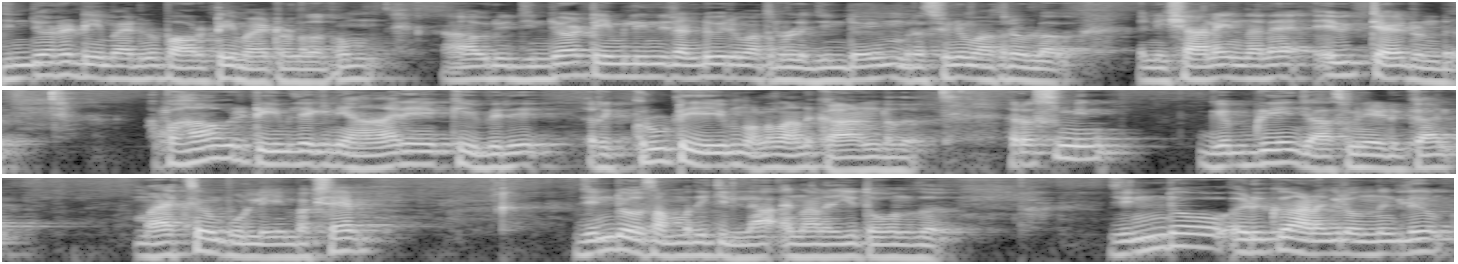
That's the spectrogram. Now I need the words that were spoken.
ജിൻഡോയുടെ ടീമായിരുന്നു പവർ ടീമായിട്ടുള്ളത് അപ്പം ആ ഒരു ജിൻഡോ ടീമിൽ ഇനി രണ്ടുപേർ മാത്രമേ ഉള്ളൂ. ജിൻഡോയും റസ്വിനും മാത്രമേ ഉള്ളൂ. നിഷാന ഇന്നലെ എവിക്റ്റ് ആയിട്ടുണ്ട്. അപ്പോൾ ആ ഒരു ടീമിലേക്ക് ഇനി ആരെയൊക്കെ ഇവർ റിക്രൂട്ട് ചെയ്യും എന്നുള്ളതാണ് കാണേണ്ടത്. റസ്മിൻ ഗബ്രിയും ജാസ്മിനെ എടുക്കാൻ മാക്സിമം പുള്ളി ചെയ്യും. പക്ഷേ ജിൻഡോ സമ്മതിക്കില്ല എന്നാണ് എനിക്ക് തോന്നുന്നത്. ജിൻഡോ എടുക്കുകയാണെങ്കിൽ ഒന്നെങ്കിൽ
